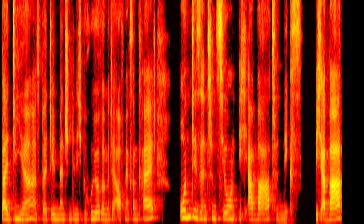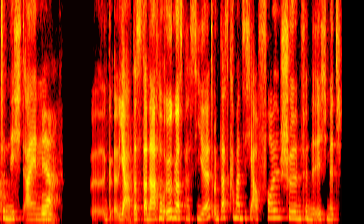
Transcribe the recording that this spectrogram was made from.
bei dir, also bei dem Menschen, den ich berühre mit der Aufmerksamkeit und diese Intention, ich erwarte nichts. Ich erwarte nicht ein, ja. Äh, ja, dass danach noch irgendwas passiert. Und das kann man sich ja auch voll schön, finde ich, mit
